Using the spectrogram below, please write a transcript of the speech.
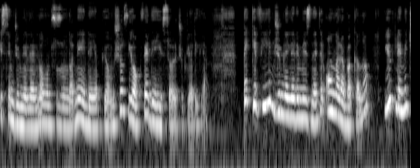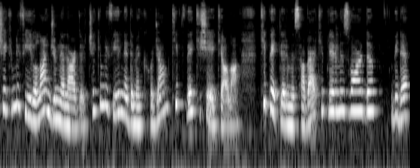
İsim cümlelerinin olumsuzunda neyle yapıyormuşuz? Yok ve değil sözcükleriyle. Peki fiil cümlelerimiz nedir? Onlara bakalım. Yüklemi çekimli fiil olan cümlelerdir. Çekimli fiil ne demek hocam? Kip ve kişi eki alan. Kip eklerimiz, haber kiplerimiz vardı. Bir de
